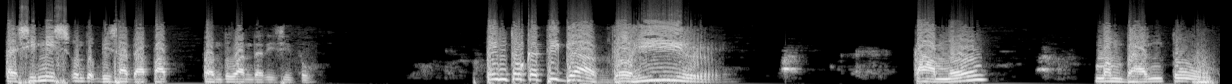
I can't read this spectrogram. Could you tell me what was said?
pesimis untuk bisa dapat bantuan dari situ. Pintu ketiga, zohir. Kamu membantu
